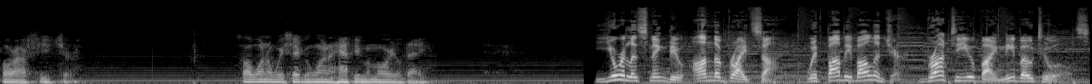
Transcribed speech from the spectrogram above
for our future. So I want to wish everyone a happy Memorial Day. You're listening to On the Bright Side with Bobby Bollinger, brought to you by Nebo Tools.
